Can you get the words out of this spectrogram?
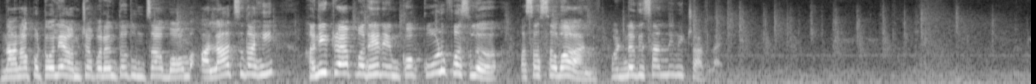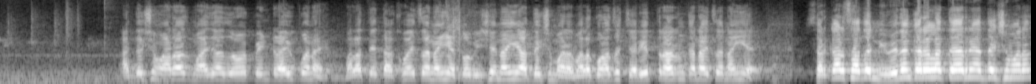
नाना पटोले आमच्यापर्यंत तुमचा बॉम्ब आलाच नाही. हनी ट्रॅपमध्ये नेमकं कोण फसलं असा सवाल फडणवीसांनी विचारलाय. अध्यक्ष महाराज माझ्याजवळ पेन ड्राईव्ह पण आहे. मला ते दाखवायचं नाही आहे तो विषय नाही आहे अध्यक्ष महाराज. मला कोणाचं चरित्रहरण करायचं नाही आहे सरकार साधं निवेदन करायला तयार नाही अध्यक्ष महाराज.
